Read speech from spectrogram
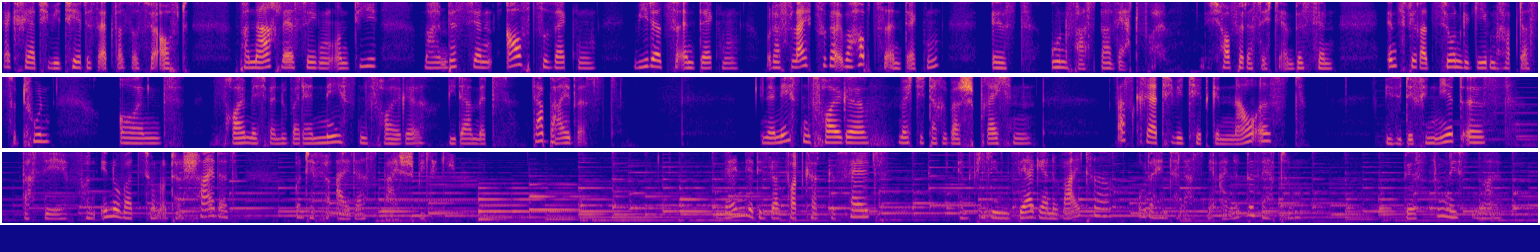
Ja, Kreativität ist etwas, was wir oft vernachlässigen und die mal ein bisschen aufzuwecken, wieder zu entdecken oder vielleicht sogar überhaupt zu entdecken, ist unfassbar wertvoll. Ich hoffe, dass ich dir ein bisschen Inspiration gegeben habe, das zu tun und freue mich, wenn du bei der nächsten Folge wieder mit dabei bist. In der nächsten Folge möchte ich darüber sprechen, was Kreativität genau ist, wie sie definiert ist, was sie von Innovation unterscheidet und dir für all das Beispiele geben. Wenn dir dieser Podcast gefällt, empfehle ihn sehr gerne weiter oder hinterlass mir eine Bewertung. Bis zum nächsten Mal.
